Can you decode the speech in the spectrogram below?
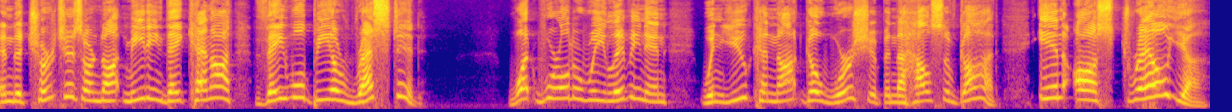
and the churches are not meeting, they cannot, they will be arrested. What world are we living in when you cannot go worship in the house of God? In Australia,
